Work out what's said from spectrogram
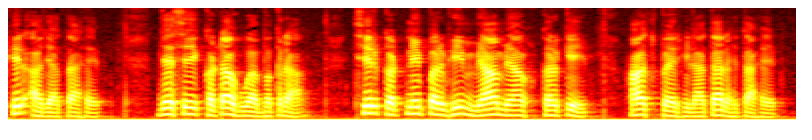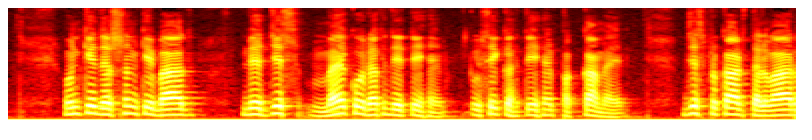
फिर आ जाता है। जैसे कटा हुआ बकरा, सिर कटने पर भी म्या म्या करके हाथ पैर हिलाता रहता है। उनके दर्शन के बाद वे जिस मैं को रख देते हैं, उसे कहते हैं पक्का मैं। जिस प्रकार तलवार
